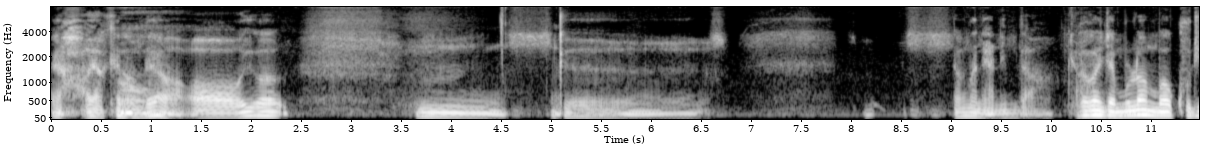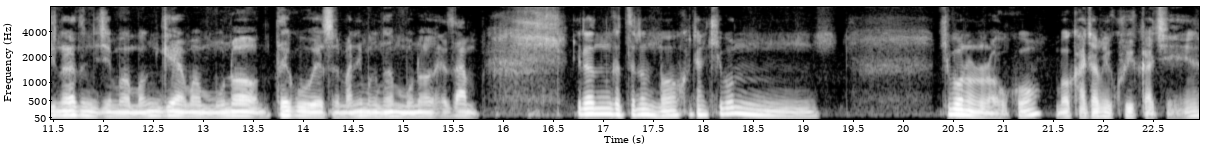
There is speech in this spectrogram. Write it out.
예, 하얗게 나는데요. 어 이거 음 그 장난이 아닙니다. 그리고 이제 물론 뭐 굴이라든지 뭐 멍게 뭐 문어 대구에서 많이 먹는 문어 해삼 이런 것들은 뭐 그냥 기본 기본으로 나오고 뭐 가자미 구이까지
